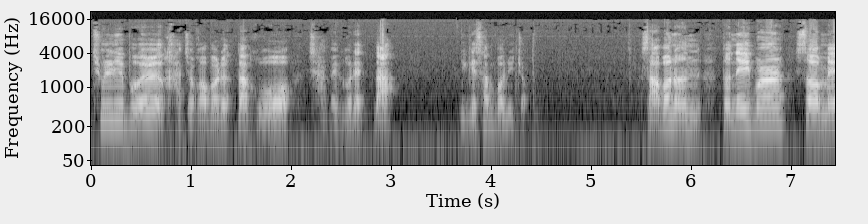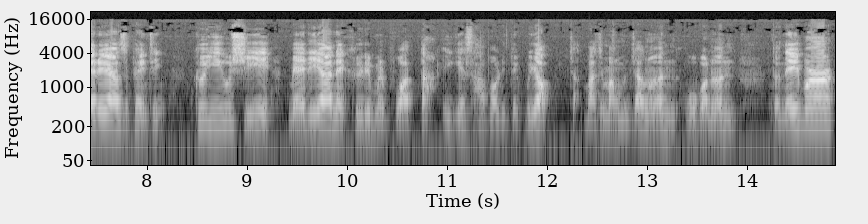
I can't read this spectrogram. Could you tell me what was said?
튤립을 가져가 버렸다고 자백을 했다. 이게 3번이죠. 4번은 The neighbor saw Marianne's painting. 그 이웃이 메리안의 그림을 보았다. 이게 4번이 되고요. 자, 마지막 문장은 5번은 The neighbor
